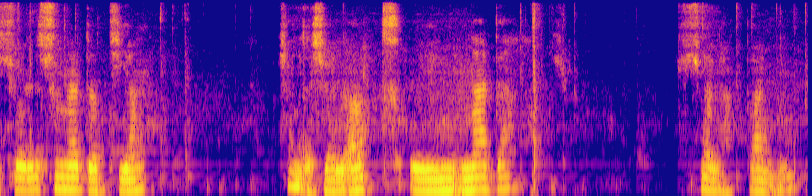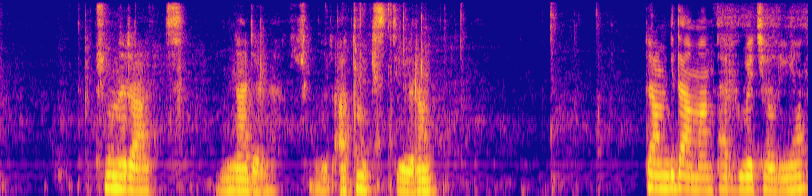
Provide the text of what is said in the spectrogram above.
Şöyle şunları da atayım. Şunu da şöyle at. Ee, nerede? Şöyle pardon. Şunları at. Neredeler? Şunları atmak istiyorum. Tamam bir daha mantar güveç alayım.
